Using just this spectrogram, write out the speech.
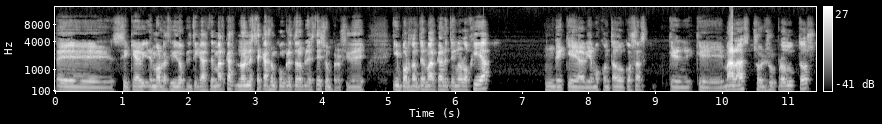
eh, sí que hemos recibido críticas de marcas, no en este caso en concreto de PlayStation, pero sí de importantes marcas de tecnología, de que habíamos contado cosas que malas sobre sus productos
